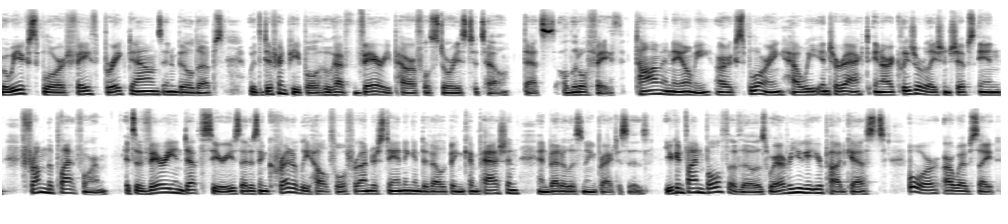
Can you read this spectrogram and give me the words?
where we explore faith breakdowns and buildups with different people who have very powerful stories to tell. That's A Little Faith. Tom and Naomi are exploring how we interact in our ecclesial relationships in From the Platform. It's a very in depth series that is incredibly helpful for understanding and developing compassion and better listening practices. You can find both of those wherever you get your podcasts or our website,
